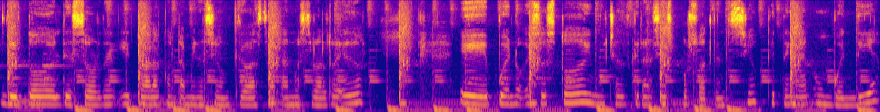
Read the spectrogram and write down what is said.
de todo el desorden y toda la contaminación que va a estar a nuestro alrededor. Eh, bueno, eso es todo y muchas gracias por su atención. Que tengan un buen día.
